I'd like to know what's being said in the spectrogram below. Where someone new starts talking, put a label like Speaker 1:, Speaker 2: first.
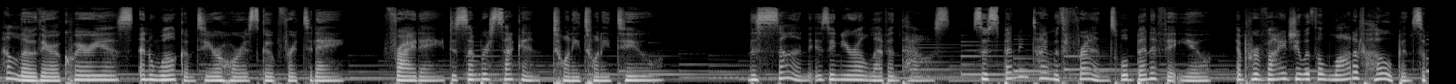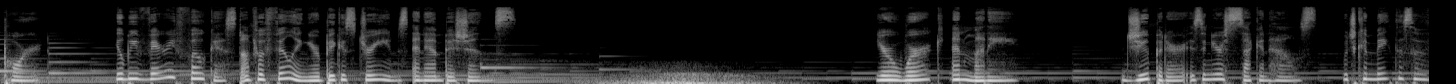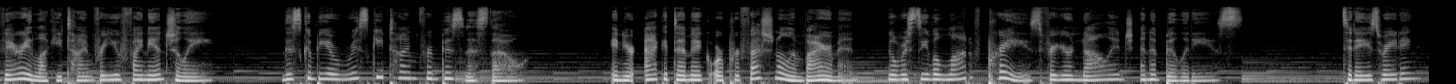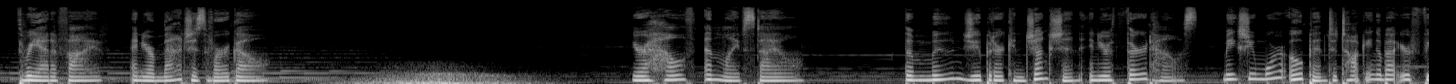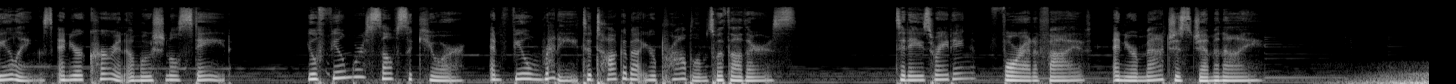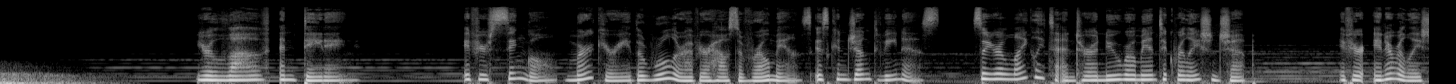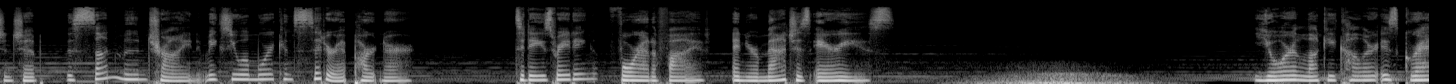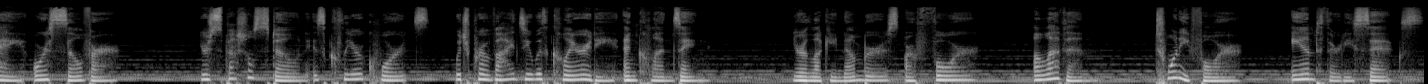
Speaker 1: Hello there, Aquarius, and welcome to your horoscope for today, Friday, December 2nd, 2022. The sun is in your 11th house, so spending time with friends will benefit you and provide you with a lot of hope and support. You'll be very focused on fulfilling your biggest dreams and ambitions. Your work and money. Jupiter is in your second house, which can make this a very lucky time for you financially. This could be a risky time for business, though. In your academic or professional environment, you'll receive a lot of praise for your knowledge and abilities. Today's rating 3 out of 5, and your match is Virgo. Your health and lifestyle. The Moon Jupiter conjunction in your third house makes you more open to talking about your feelings and your current emotional state. You'll feel more self secure and feel ready to talk about your problems with others. Today's rating 4 out of 5, and your match is Gemini. Your love and dating. If you're single, Mercury, the ruler of your house of romance, is conjunct Venus, so you're likely to enter a new romantic relationship. If you're in a relationship, the Sun Moon trine makes you a more considerate partner. Today's rating 4 out of 5, and your match is Aries. Your lucky color is gray or silver. Your special stone is clear quartz, which provides you with clarity and cleansing. Your lucky numbers are 4, 11, 24, and 36.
